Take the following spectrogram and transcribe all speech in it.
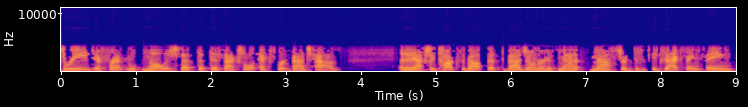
three different knowledge sets that this actual expert badge has. And it actually talks about that the badge owner has ma mastered the exact same thing,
